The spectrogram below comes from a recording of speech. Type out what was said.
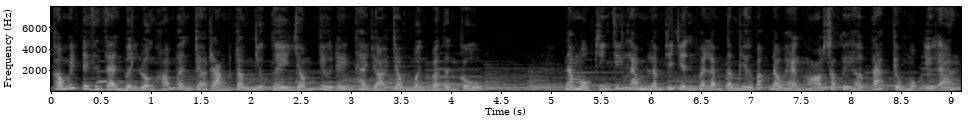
Không ít netizen bình luận hóm hỉnh cho rằng Trần Nhược Nghi giống như đến theo dõi chồng mình và tình cũ. Năm 1995, Lâm Chí Dĩnh và Lâm Tâm Như bắt đầu hẹn hò sau khi hợp tác chung một dự án.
